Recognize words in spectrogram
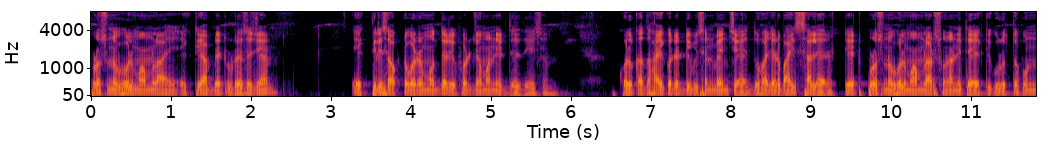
প্রশ্নভুল মামলায় একটি আপডেট উঠে এসেছে একত্রিশে অক্টোবরের মধ্যে রিপোর্ট জমার নির্দেশ দিয়েছে। কলকাতা হাইকোর্টের ডিভিশন বেঞ্চে দু হাজার বাইশ সালের টেট প্রশ্নভুল মামলার শুনানিতে একটি গুরুত্বপূর্ণ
